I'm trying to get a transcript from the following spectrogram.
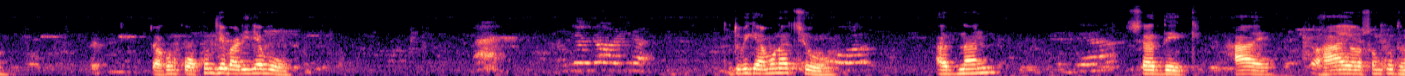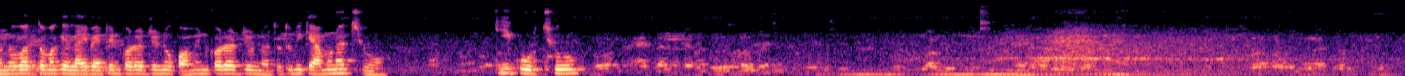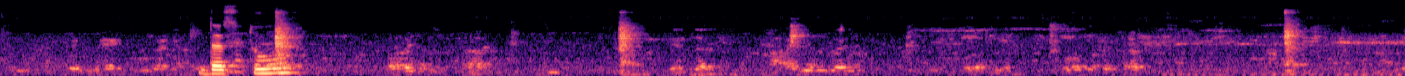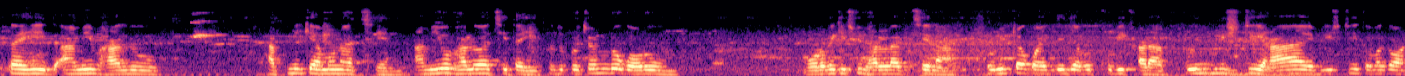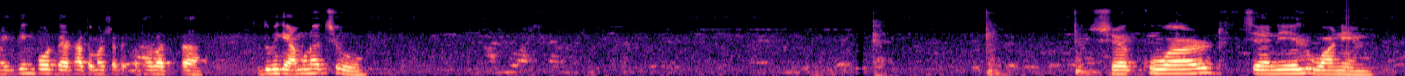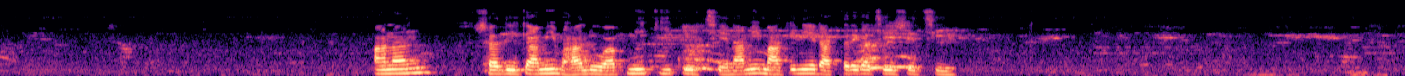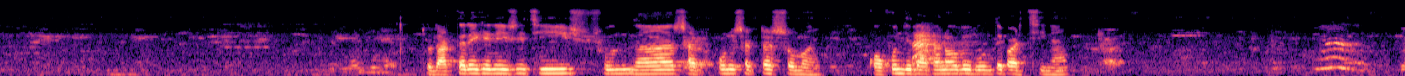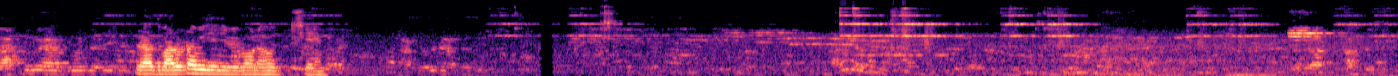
তো এখন কখন যে বাড়ি যাব? তুমি কেমন আছো? আদনান সাদেক। হাই হাই অসংখ্য ধন্যবাদ তোমাকে লাইভ অ্যাটেন্ড করার জন্য কমেন্ট করার জন্য। তো তুমি কেমন আছো? কি করছ? দস্তুর তাহিদ, আমি ভালো। আপনি কেমন আছেন? আমিও ভালো আছি তাহিদ, কিন্তু প্রচণ্ড গরম। গরমে কিছুই ভালো লাগছে না। শরীরটাও কয়েকদিন যাবৎ খুবই খারাপ। কুইন বৃষ্টি হাই বৃষ্টি, তোমাকে অনেকদিন পর দেখা, তোমার সাথে কথাবার্তা। তো তুমি কেমন আছো? শাকওয়ার্ড channel one M Anan Sadiq, আমি ভালো, আপনি কি করছেন? আমি মাকে নিয়ে ডাক্তারের কাছে এসেছি। তো ডাক্তার এখানে এসেছি সন্ধ্যা সাত, পৌনে সাতটার সময়। কখন যে দেখানো হবে বলতে পারছি না। রাত বারোটা বেজে যাবে মনে হচ্ছে।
